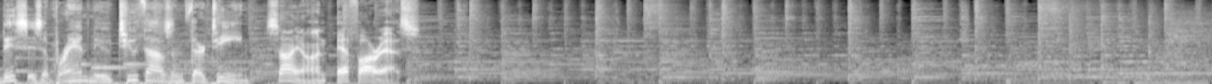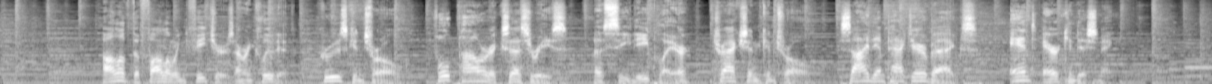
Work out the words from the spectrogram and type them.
This is a brand new 2013 Scion FRS. All of the following features are included. Cruise control, full power accessories, a CD player, traction control, side impact airbags, and air conditioning.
